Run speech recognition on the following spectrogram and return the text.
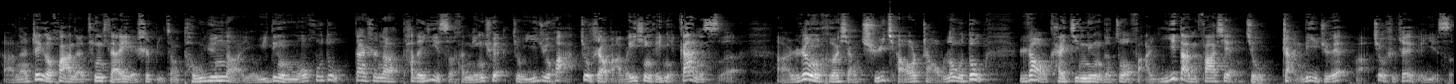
啊，那这个话呢，听起来也是比较头晕呢，有一定模糊度。但是呢，它的意思很明确，就一句话，就是要把微信给你干死。啊，任何想取巧、找漏洞、绕开禁令的做法，一旦发现就斩立决。啊，就是这个意思。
